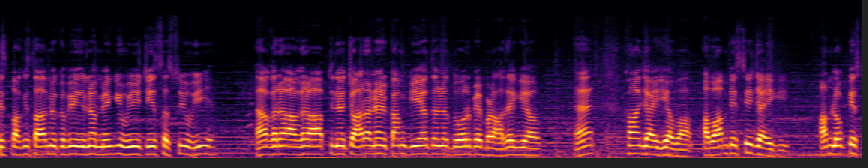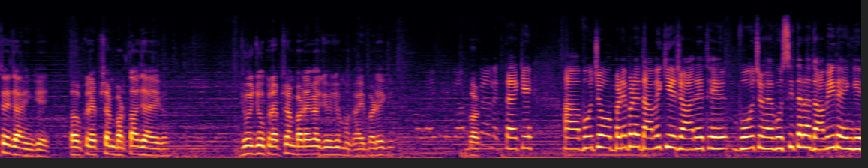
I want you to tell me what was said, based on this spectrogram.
इस पाकिस्तान में कभी ना महँगी हुई चीज़ सस्ती हुई है। अगर अगर आपने चार आने कम किए तो दो रुपये बढ़ा देंगे आप हैं? कहाँ जाएगी आवाम आवाम पिसती जाएगी। हम लोग पिसते जाएँगे तो करप्शन बढ़ता जाएगा। जो जो करप्शन बढ़ेगा जो जो महँगाई बढ़ेगी। क्या लगता है कि आ, वो जो बड़े बड़े दावे किए जा रहे थे वो जो है वो उसी तरह दावे ही रहेंगे।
